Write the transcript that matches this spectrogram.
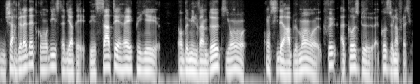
une charge de la dette, comme on dit, c'est-à-dire des, intérêts payés en 2022 qui ont considérablement euh, cru à cause de, l'inflation.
